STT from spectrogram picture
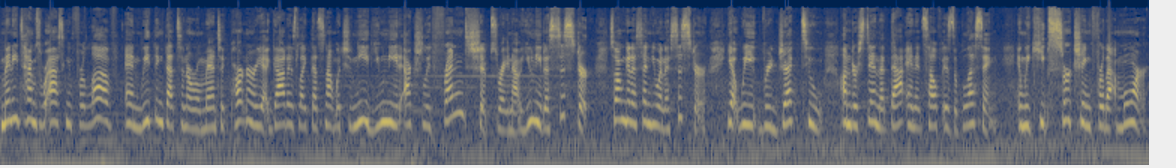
Many times we're asking for love and we think that's in a romantic partner, yet God is like, that's not what you need. You need actually friendships right now. You need a sister. So I'm going to send you in a sister. Yet we reject to understand that that in itself is a blessing. And we keep searching for that more.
